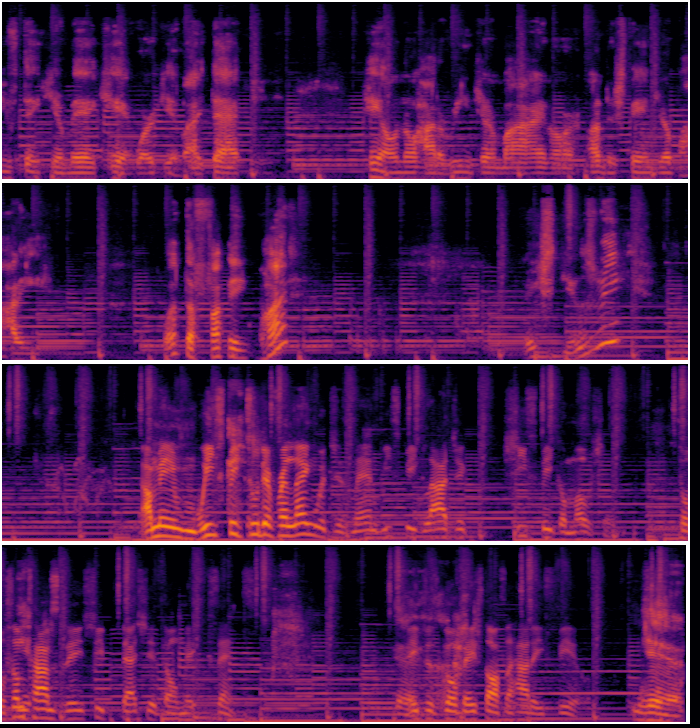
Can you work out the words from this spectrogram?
you think your man can't work it like that. He don't know how to read your mind or understand your body. What the fuck are you what? Excuse me? I mean, we speak two different languages, man. We speak logic, she speak emotion. So sometimes they she, that shit don't make sense. Yeah. They just go based off of how they feel. Yeah,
